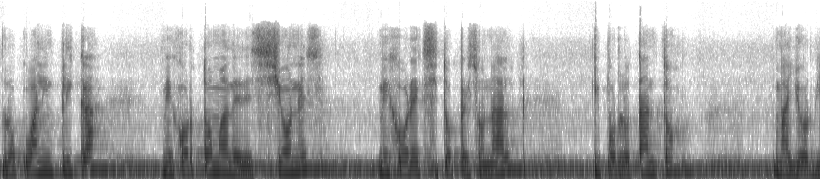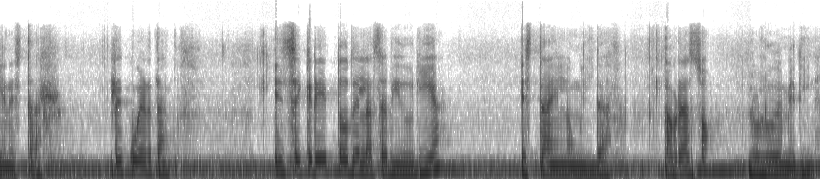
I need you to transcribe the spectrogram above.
lo cual implica mejor toma de decisiones, mejor éxito personal y por lo tanto mayor bienestar. Recuerda, el secreto de la sabiduría está en la humildad. Abrazo, Lulú de Medina.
